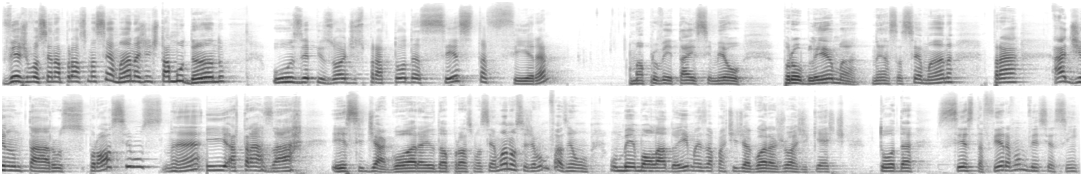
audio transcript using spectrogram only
Vejo você na próxima semana. A gente está mudando os episódios para toda sexta-feira. Vamos aproveitar esse meu problema nessa semana para adiantar os próximos, né? E atrasar esse de agora e o da próxima semana. Ou seja, vamos fazer um, um bem bolado aí, mas a partir de agora, Jorge Cast toda sexta-feira. Vamos ver se assim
